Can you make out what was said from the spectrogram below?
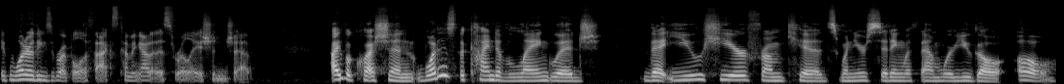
like what are these ripple effects coming out of this relationship? I have a question. What is the kind of language that you hear from kids when you're sitting with them where you go oh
